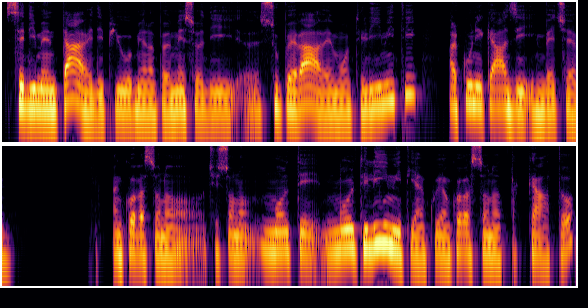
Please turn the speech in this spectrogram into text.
sedimentare di più, mi hanno permesso di eh, superare molti limiti, alcuni casi invece ancora sono, ci sono molti, molti limiti a cui ancora sono attaccato,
